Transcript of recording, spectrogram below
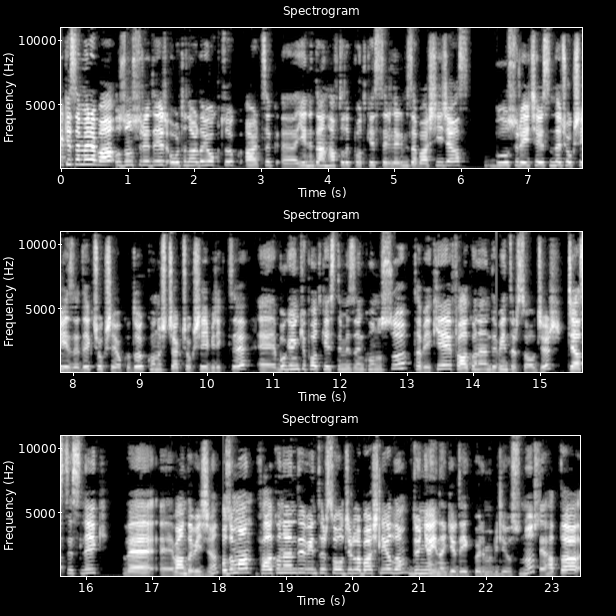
Herkese merhaba. Uzun süredir ortalarda yoktuk. Artık e, yeniden haftalık podcast serilerimize başlayacağız. Bu süre içerisinde çok şey izledik, çok şey okuduk, konuşacak çok şey birikti. E, bugünkü podcastimizin konusu tabii ki Falcon and the Winter Soldier, Justice League ve e, WandaVision. O zaman Falcon and the Winter Soldier'la başlayalım. Dün yayına girdi ilk bölümü biliyorsunuz. E, hatta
